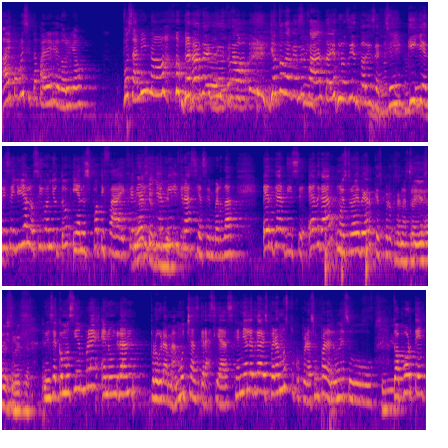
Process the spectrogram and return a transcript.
ay, pobrecita pared, le dolió. Pues a mí no. no, yo todavía me falta, yo no siento, dice. Sí. Guille dice, yo ya lo sigo en YouTube y en Spotify. Genial, Gracias, Guille, Guille. mil gracias, en verdad. Edgar dice, Edgar, nuestro Edgar, que espero que sea nuestro Sí, Edgar. es nuestro Edgar. Dice, como siempre, en un gran programa. Muchas gracias. Genial, Edgar. Esperamos tu cooperación para el lunes, su, Sí. tu aporte,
